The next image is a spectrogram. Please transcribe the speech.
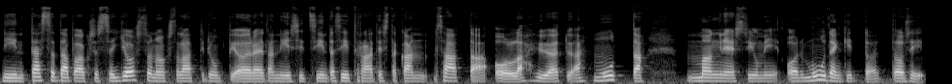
niin tässä tapauksessa, jos on oksalaattidumppioireita, niin sit siitä sitraatista kan, saattaa olla hyötyä, mutta magnesiumi on muutenkin to, tosi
